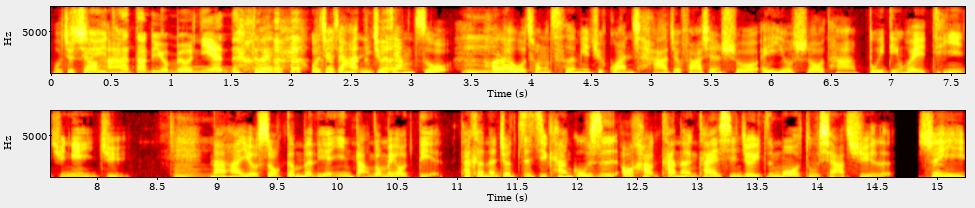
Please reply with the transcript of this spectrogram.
我就叫他他到底有没有念？对，我就叫他，你就这样做。嗯后来我从侧面去观察，就发现说，诶，有时候他不一定会听一句念一句，嗯，那他有时候根本连音档都没有点，他可能就自己看故事，哦，好看得很开心，就一直默读下去了，所以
